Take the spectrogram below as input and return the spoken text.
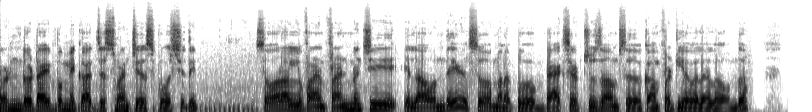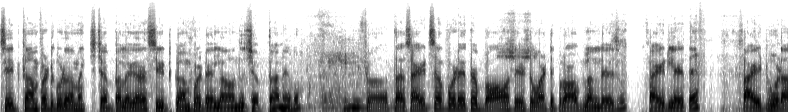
రెండు టైప్ మీకు అడ్జస్ట్మెంట్ చేసుకోవచ్చు ఇది. సో ఓవరాల్ ఫ్రంట్ ఫ్రంట్ నుంచి ఇలా ఉంది. సో మనకు బ్యాక్ సైడ్ చూద్దాం. సో కంఫర్ట్ లెవెల్ ఎలా ఉందో. సీట్ కంఫర్ట్ కూడా మీకు చెప్పాలి కదా. సీట్ కంఫర్ట్ ఎలా ఉందో చెప్తాను నేను. సో సైడ్ సపోర్ట్ అయితే బాగుంది. ఎటువంటి ప్రాబ్లం లేదు. సైడ్లో అయితే సైడ్ కూడా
